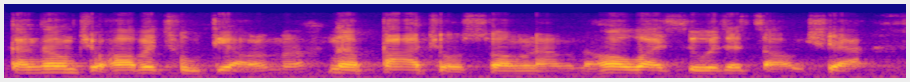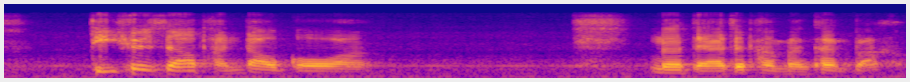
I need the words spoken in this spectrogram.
刚刚九号被出掉了嘛，那八九双狼，然后外事会再找一下，的确是要盘倒钩啊，那等下再盘盘看吧，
